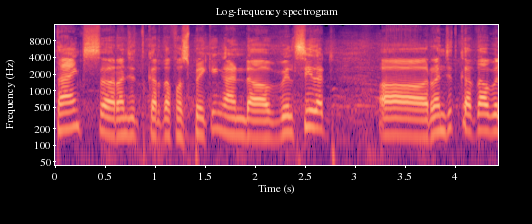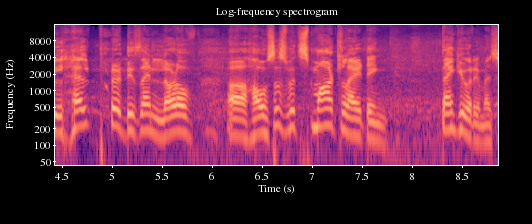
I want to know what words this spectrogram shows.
thanks Ranjith Kartha for speaking, and we'll see that Ranjith Kartha will help design a lot of Uh, houses with smart lighting. Thank you very much.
